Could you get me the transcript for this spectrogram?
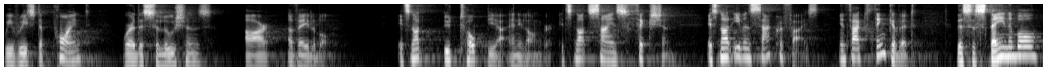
we've reached a point where the solutions are available. It's not utopia any longer. It's not science fiction. It's not even sacrifice. In fact, think of it the sustainable,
